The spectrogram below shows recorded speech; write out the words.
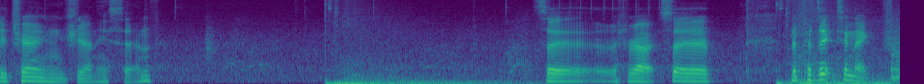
to change anything. So, right, so the predicting eighth. Um,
